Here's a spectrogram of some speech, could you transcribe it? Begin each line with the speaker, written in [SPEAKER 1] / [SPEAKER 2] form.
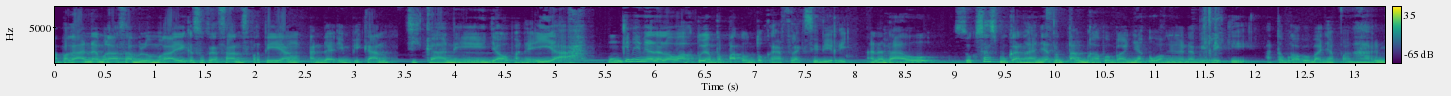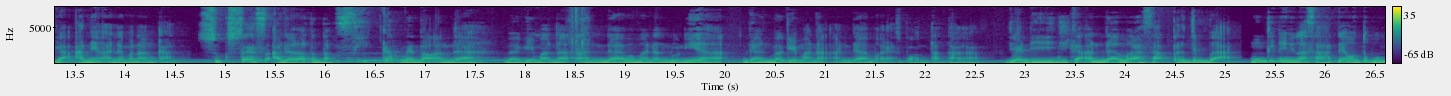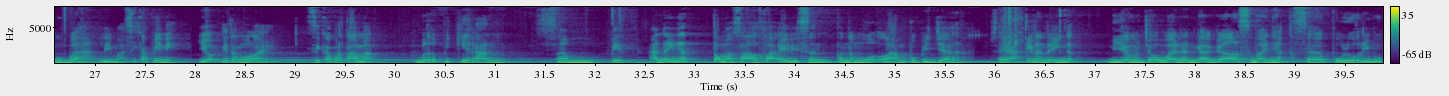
[SPEAKER 1] Apakah Anda merasa belum meraih kesuksesan seperti yang Anda impikan? Jika nih jawabannya iya, mungkin ini adalah waktu yang tepat untuk refleksi diri. Anda tahu, sukses bukan hanya tentang berapa banyak uang yang Anda miliki atau berapa banyak penghargaan yang Anda menangkan. Sukses adalah tentang sikap mental Anda, bagaimana Anda memandang dunia, dan bagaimana Anda merespon tantangan. Jadi, jika Anda merasa terjebak, mungkin inilah saatnya untuk mengubah lima sikap ini. Yuk kita mulai. Sikap pertama, berpikiran sempit. Anda ingat Thomas Alva Edison, penemu lampu pijar? Saya yakin Anda ingat. Dia mencoba dan gagal sebanyak 10.000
